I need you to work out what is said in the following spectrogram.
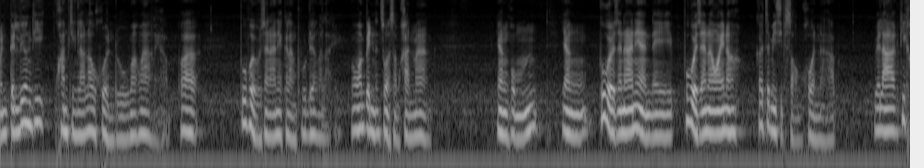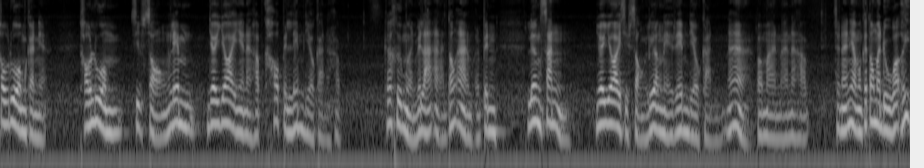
มันเป็นเรื่องที่ความจริงแล้วเราควรรู้มากๆเลยครับ ว่าผู้เผยพระชนะเนี่ยกำลังพูดเรื่องอะไร เพราะมันเป็นส่วนสำคัญมาก อย่างผมอย่างผู้เผยพระชนะเนี่ยในผู้เผยพระชนะน้อยเนาะก็จะมี 12 คนนะครับ เวลาที่เขารวมกันเนี่ยเขารวม 12 เล่มย่อยๆเนี่ยนะครับ เข้าเป็นเล่มเดียวกันนะครับ ก็คือเหมือนเวลาอ่านต้องอ่านเหมือนเป็นเรื่องสั้นย่อยๆ 12 เรื่องในเล่มเดียวกันนะประมาณนั้นนะครับ ฉะนั้นเนี่ยมันก็ต้องมาดูว่าเอ้ย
